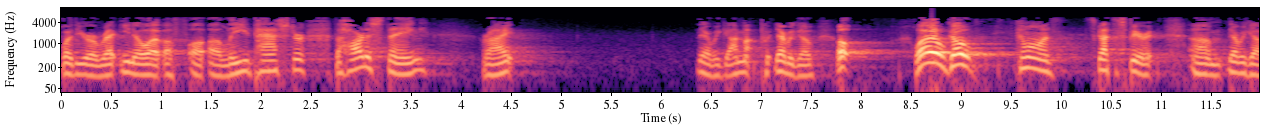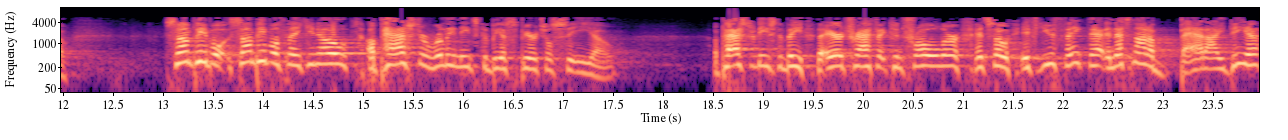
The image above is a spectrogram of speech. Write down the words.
whether you're a, you know, a, a, a lead pastor, the hardest thing, right? There we go. I'm not, there we go. Oh, whoa, go. Come on. It's got the spirit. Um, there we go. Some people, some people think, you know, a pastor really needs to be a spiritual CEO. A pastor needs to be the air traffic controller. And so if you think that, and that's not a bad idea,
